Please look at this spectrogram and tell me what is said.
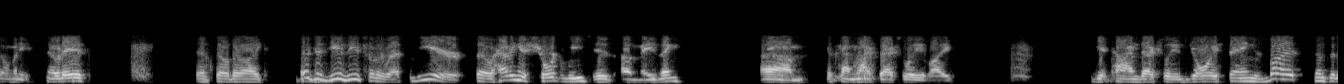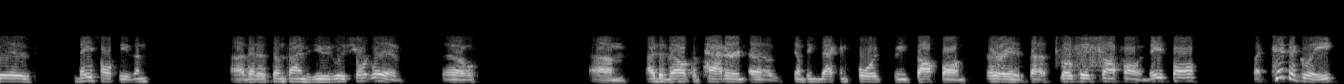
so many snow days, and so they're like, let's just use these for the rest of the year. So having a short week is amazing. Um, it's kind of nice to actually like get time to actually enjoy things. But since it is baseball season, uh, that is sometimes usually short lived. So um, I developed a pattern of jumping back and forth between softball and or uh, slow pitch softball and baseball. But typically,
